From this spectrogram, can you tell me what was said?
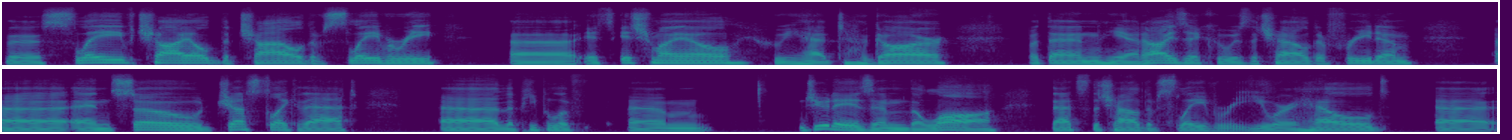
the slave child, the child of slavery. Uh, it's Ishmael, who he had to Hagar, but then he had Isaac, who was the child of freedom. Uh, and so, just like that, uh, the people of um, Judaism, the law, that's the child of slavery. You are held uh,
